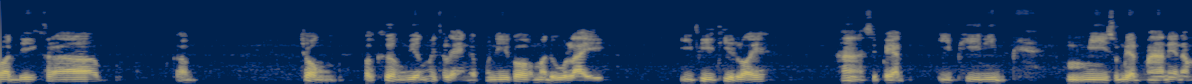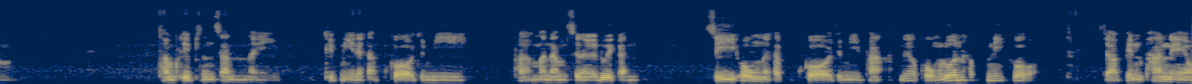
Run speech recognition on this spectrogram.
วัสดีครับกับช่องประเครื่องเวียงไม่แถลงครับวันนี้ก็มาดูไลฟ์ EP ที่ร้อยห้าสิบแปด EP นี้มีสมเด็จมาแนะนำทำคลิปสั้นๆในคลิปนี้นะครับ ก็จะมีพระมานำเสนอด้วยกันสี่องค์นะครับ ก็จะมีพระเนื้อผงล้วนครับนี่ก็จะเป็นผ้าแนว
